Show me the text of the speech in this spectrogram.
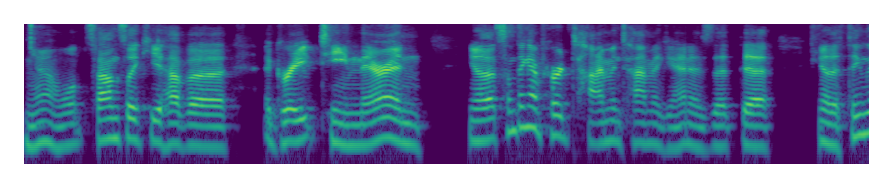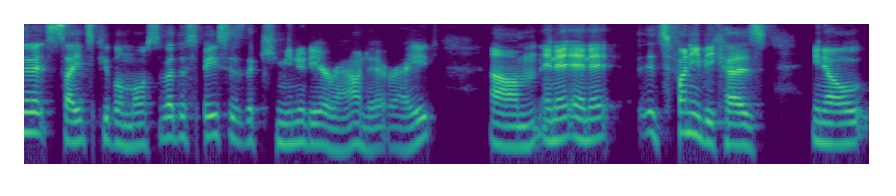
Yeah. Well, it sounds like you have a, a great team there. And, you know, that's something I've heard time and time again is that the, you know the thing that excites people most about the space is the community around it, right? Um, and it, and it it's funny because you know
